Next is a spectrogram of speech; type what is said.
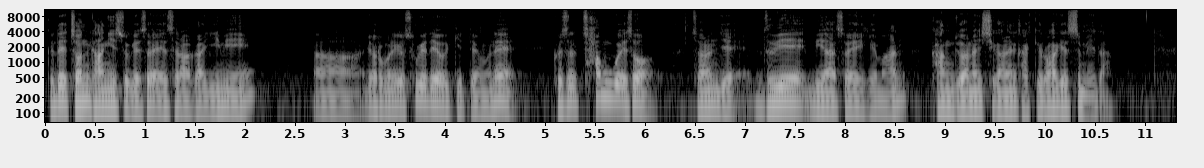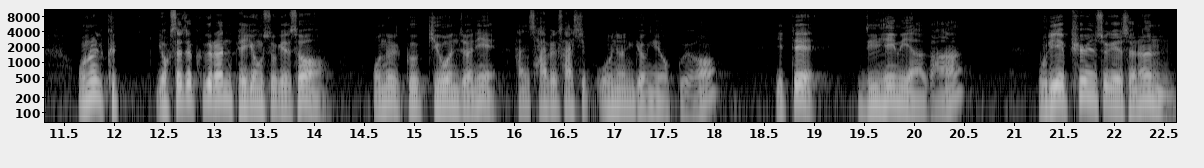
근데 전 강의 속에서 에스라가 이미 아, 여러분에게 소개되어 있기 때문에 그것을 참고해서 저는 이제 느헤미야서에게만 강조하는 시간을 갖기로 하겠습니다. 오늘 그 역사적 그런 배경 속에서 오늘 그 기원전이 한 445년경이었고요. 이때 느헤미야가 우리의 표현 속에서는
